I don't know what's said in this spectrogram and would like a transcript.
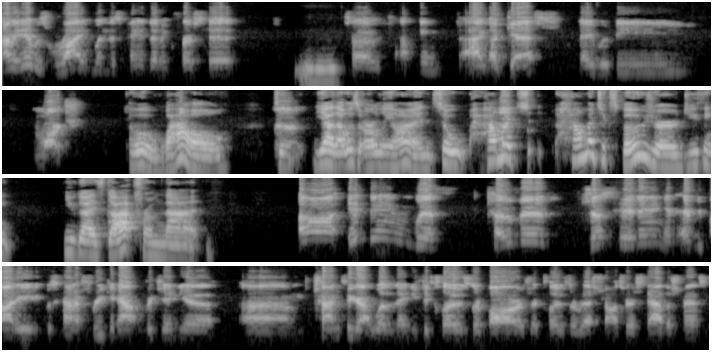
I mean, it was right when this pandemic first hit. hmm So I mean, I, I guess it would be March. Oh wow. So Yeah. that was early on. So how much how much exposure do you think you guys got from that? Uh, it being with COVID just hitting and everybody was kind of freaking out in Virginia, um, trying to figure out whether they need to close their bars or close their restaurants or establishments.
